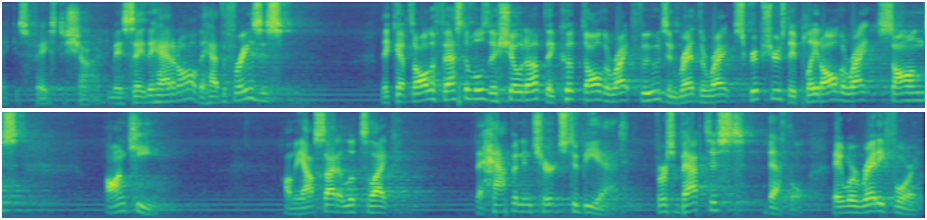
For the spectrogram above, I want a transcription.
make his face to shine. You may say they had it all, they had the phrases. They kept all the festivals, they showed up, they cooked all the right foods and read the right scriptures, they played all the right songs on key. On the outside, it looked like the happening church to be at. First Baptist, Bethel. They were ready for it,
